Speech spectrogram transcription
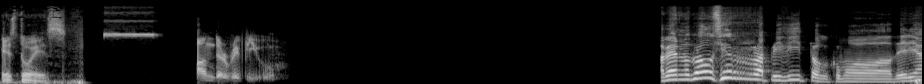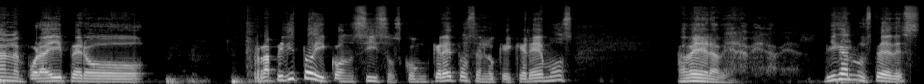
Esto es Under Review. A ver, nos vamos a ir rapidito, como dirían por ahí, pero rapidito y concisos, concretos en lo que queremos. A ver, a ver, a ver, a ver. Díganme ustedes,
